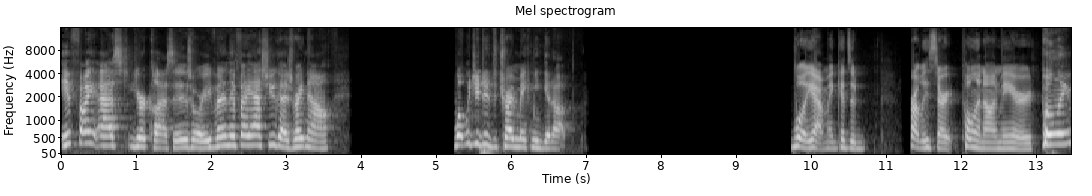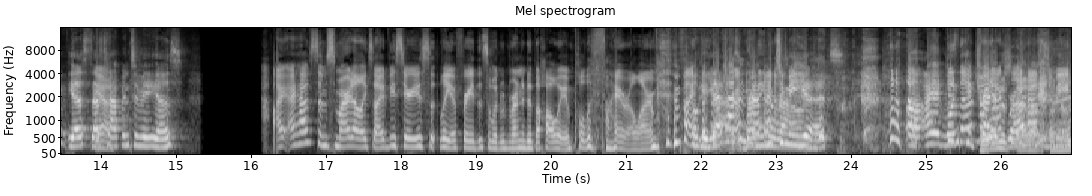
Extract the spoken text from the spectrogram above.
if I asked your classes, or even if I asked you guys right now, what would you do to try and make me get up? Well, yeah, my kids would probably start pulling on me or pulling. Yes, that's yeah. happened to me. Yes. I, I, have some smart Alex. So I'd be seriously afraid that someone would run into the hallway and pull the fire alarm. if I okay, that hasn't happened around. to me yet. uh, I had one kid try to grab so no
